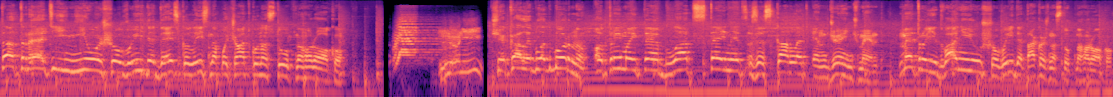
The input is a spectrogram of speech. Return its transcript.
Та третій Ніо, що вийде десь колись на початку наступного року. Ну ні. Чекали Бладборну? Отримайте Bloodstained The Scarlet Engagement. Метроїдванію, що вийде також наступного року.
